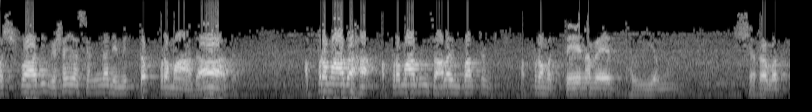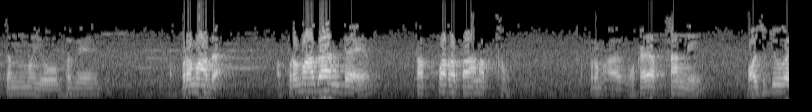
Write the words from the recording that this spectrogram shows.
పశ్వాది విషయ సంఘ నిమిత్త ప్రమాదాత్. అప్రమాద. అప్రమాదం చాలా ఇంపార్టెంట్ అప్రమత్తేన వేద్ధవ్యం. శరవత్తన్మయో భవే అప్రమాద. అప్రమాద అంటే తత్పరతానర్థం. అప్రమా ఒకే అర్థాన్ని పాజిటివ్గా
